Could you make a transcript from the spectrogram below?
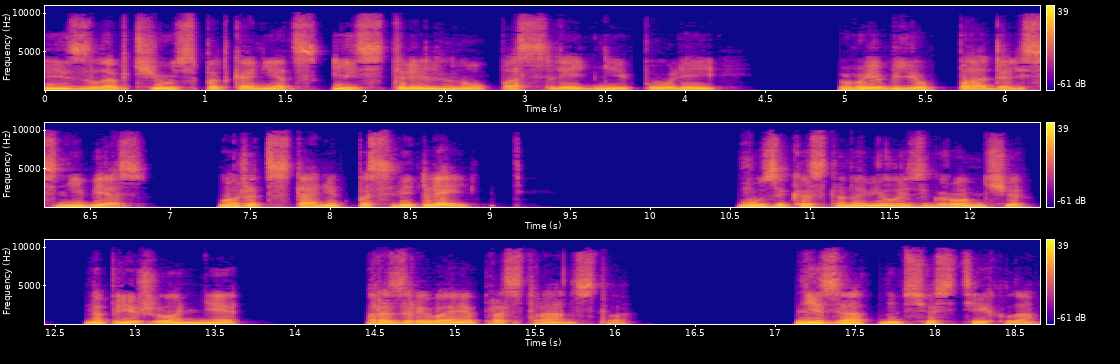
Изловчусь под конец и стрельну последней пулей. Выбью падаль с небес, может, станет посветлей?» Музыка становилась громче, напряженнее, разрывая пространство. Внезапно все стихло.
